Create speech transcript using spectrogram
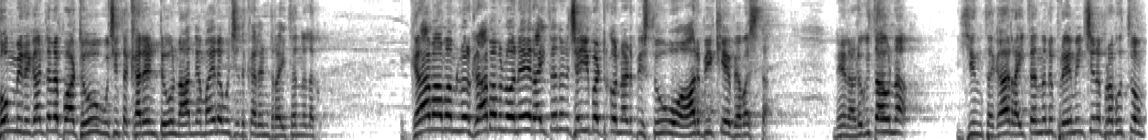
తొమ్మిది గంటల పాటు ఉచిత కరెంటు నాణ్యమైన ఉచిత కరెంటు రైతన్నలకు. గ్రామంలో గ్రామంలోనే రైతన్నను చేయి పట్టుకొని నడిపిస్తూ ఓ ఆర్బీకే వ్యవస్థ. నేను అడుగుతా ఉన్నా ఇంతగా రైతన్నను ప్రేమించిన ప్రభుత్వం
